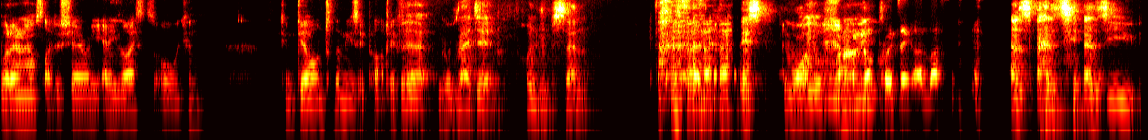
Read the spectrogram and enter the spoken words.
would anyone else like to share any any vices or we can can go on to the music part if Yeah, Reddit, 100%. This, what you're i'm not quitting i love as, as, as you,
